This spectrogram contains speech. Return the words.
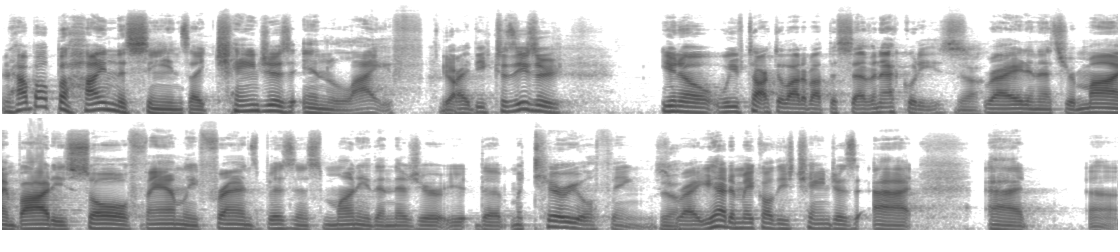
And how about behind the scenes, like changes in life, Yeah. right? Because these are, you know, we've talked a lot about the seven equities, Yeah. right? And that's your mind, body, soul, family, friends, business, money. Then there's your, your the material things, Yeah. right? You had to make all these changes at at uh,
